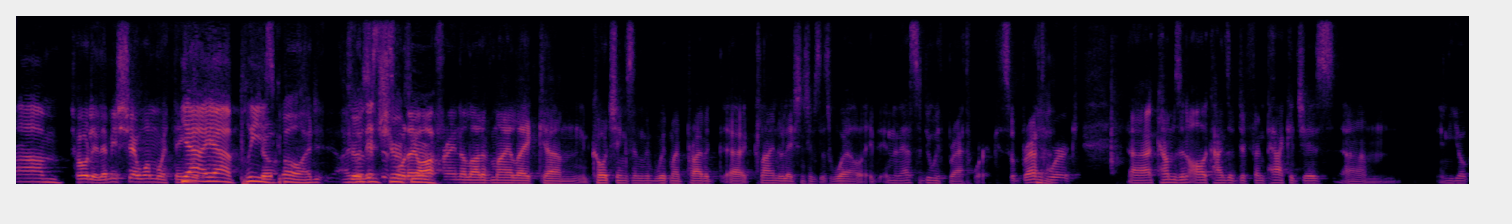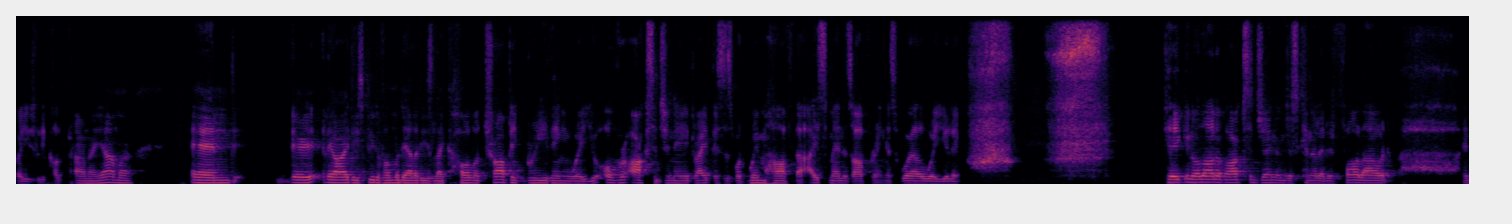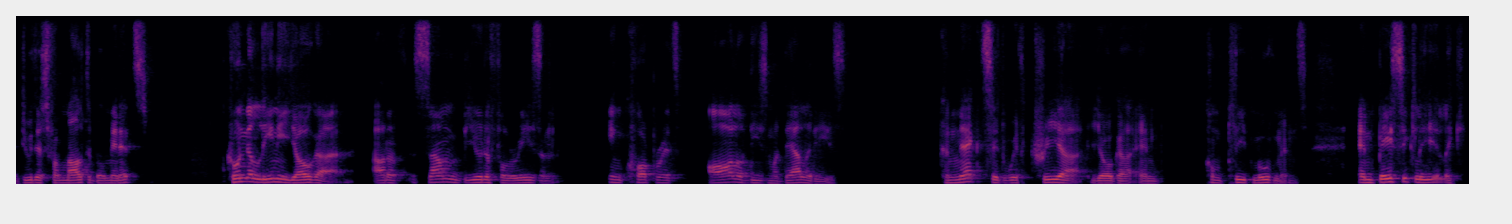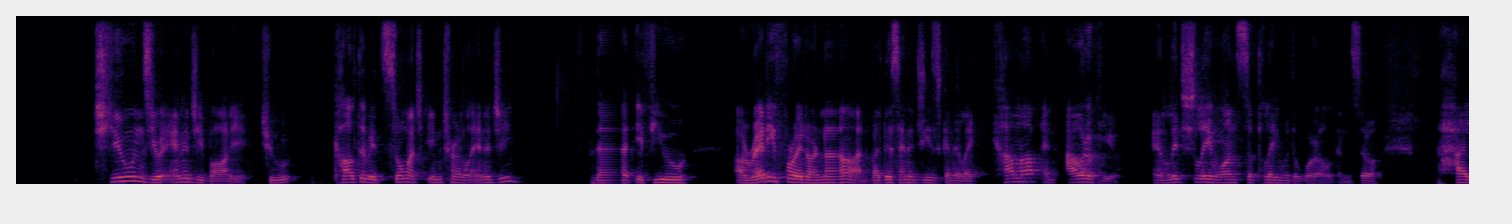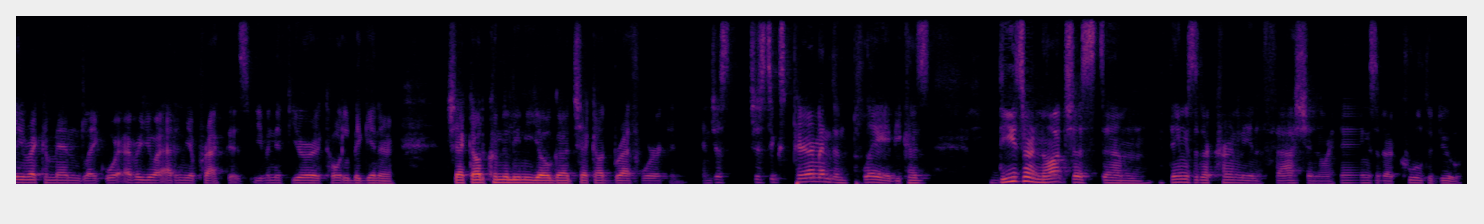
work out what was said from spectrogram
um totally let me share one more thing yeah with, yeah please so, go i, I so wasn't this sure is what i offer in a lot of my like um coachings and with my private uh, client relationships as well it, and it has to do with breath work so breath yeah. work uh, comes in all kinds of different packages um in yoga usually called pranayama And there, there are these beautiful modalities like holotropic breathing where you over oxygenate, right? This is what Wim Hof, the Iceman, is offering as well, where you like taking a lot of oxygen and just kind of let it fall out and do this for multiple minutes. Kundalini yoga, out of some beautiful reason, incorporates all of these modalities, connects it with Kriya yoga and complete movements, and basically like tunes your energy body to cultivate so much internal energy that if you are ready for it or not, but this energy is going to like come up and out of you and literally wants to play with the world. And so I highly recommend like wherever you're at in your practice, even if you're a total beginner, check out Kundalini yoga, check out breath work and, and just, just experiment and play because these are not just um, things that are currently in fashion or things that are cool to do.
